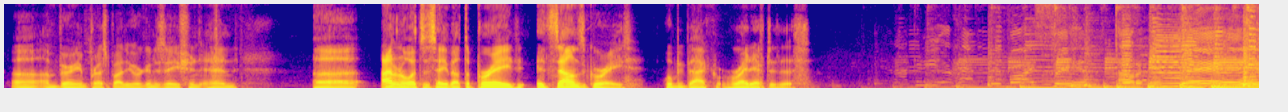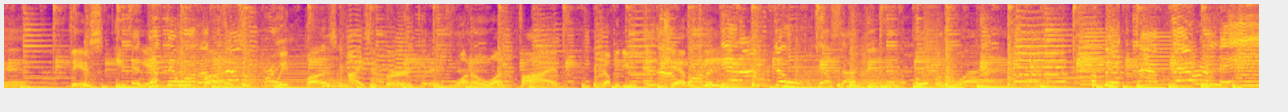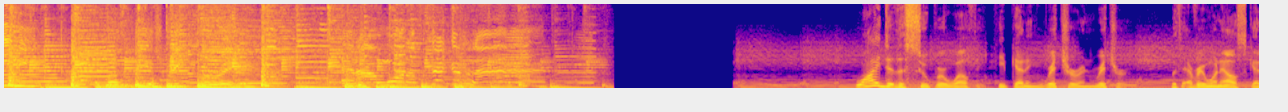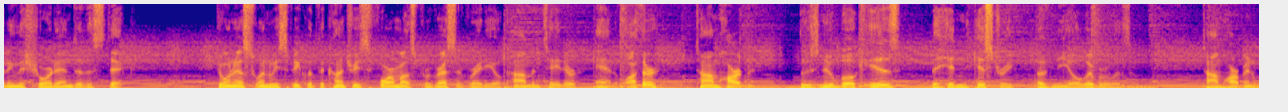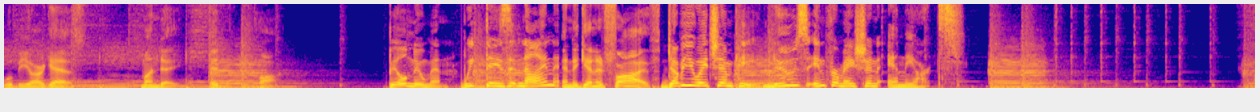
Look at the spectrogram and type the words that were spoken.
uh, I'm very impressed by the organization. And uh, I don't know what to say about the parade. It sounds great. We'll be back right after this. This is the Afternoon Buzz with Buzz Eisenberg, 1015 WHMP. Why do the super wealthy keep getting richer and richer, with everyone else getting the short end of the stick? Join us when we speak with the country's foremost progressive radio commentator and author, Thom Hartmann, whose new book is The Hidden History of Neoliberalism. Thom Hartmann will be our guest Monday at 9 o'clock. Bill Newman, weekdays at 9, And again at 5. WHMP, news, information, and the arts.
